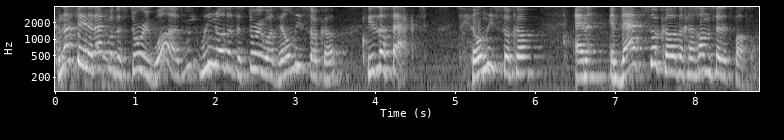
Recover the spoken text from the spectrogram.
We're not saying that that's what the story was. We, we know that the story was Hilni Sukkah. These are the facts. It's Hilni Sukkah, and in that Sukkah, the Chacham said it's possible.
